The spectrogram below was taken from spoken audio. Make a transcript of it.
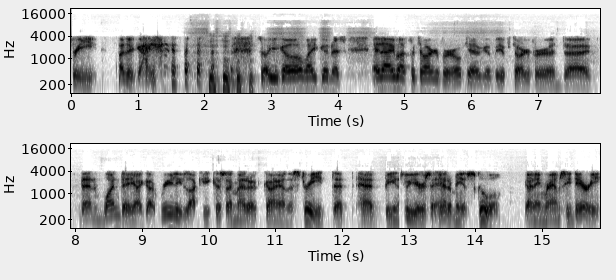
three other guys. so you go, oh my goodness. And I'm a photographer. Okay, I'm going to be a photographer. And uh, then one day I got really lucky because I met a guy on the street that had been two years ahead of me at school, a guy named Ramsay Derry.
